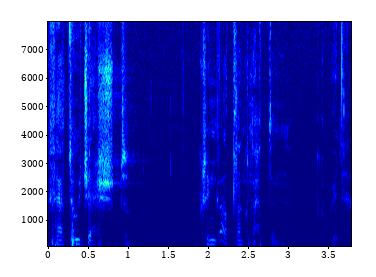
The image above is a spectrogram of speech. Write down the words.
hva du gjerst kring atlan knøtten og i det.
